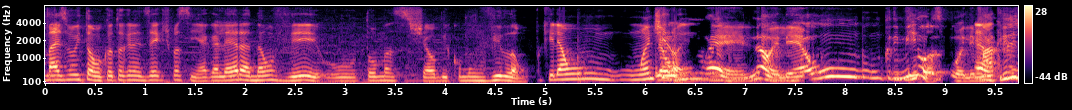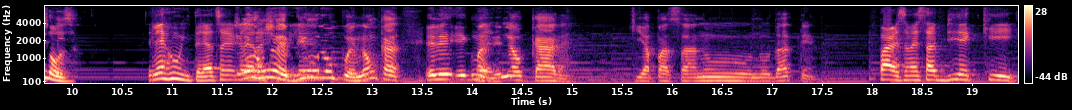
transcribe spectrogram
mas então, o que eu tô querendo dizer é que, tipo assim, a galera não vê o Thomas Shelby como um vilão, porque ele é um, um é, anti-herói. um, é, ele, não, ele é um, um criminoso, pô. Ele É, um criminoso. Ele é ruim, tá ligado? Só que a Ele é, acha é é- vilão, pô. Ele não é um cara. Ele, ele- mano, É. ele é o cara que ia passar no, no Datena. Parça, mas sabia que.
